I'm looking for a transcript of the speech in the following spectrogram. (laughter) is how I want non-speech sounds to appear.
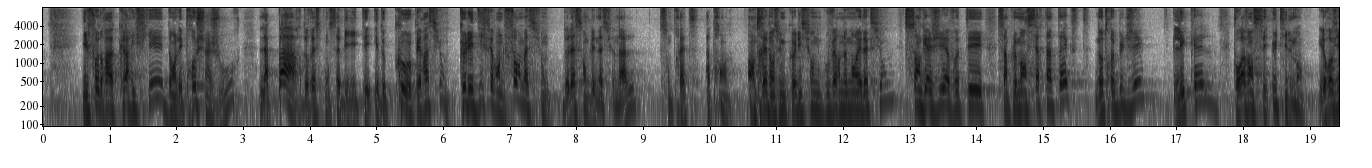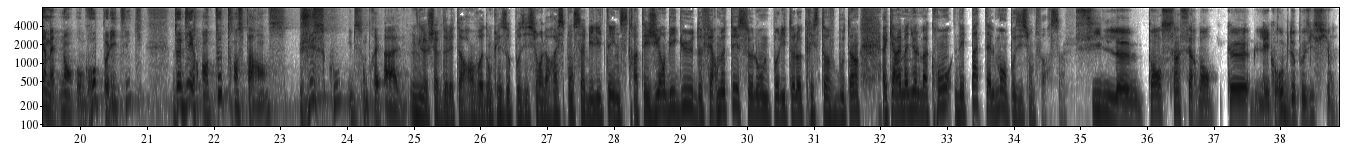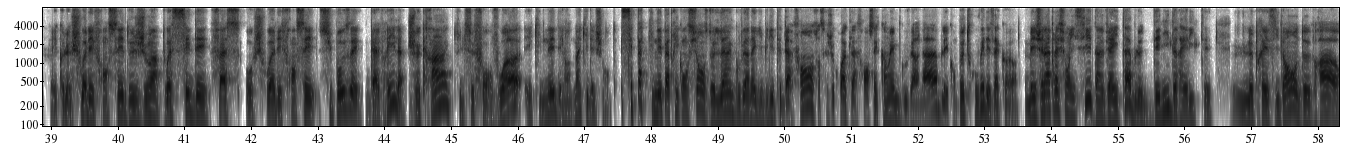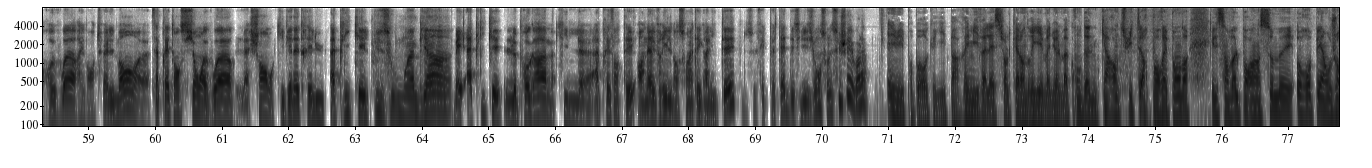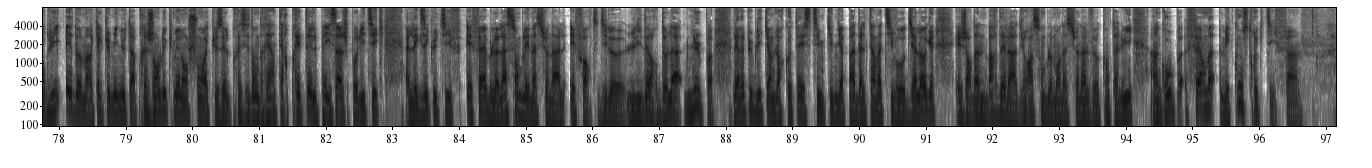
il faudra clarifier dans les prochains jours la part de responsabilité et de coopération que les différentes formations de l'Assemblée nationale sont prêtes à prendre. Entrer dans une coalition de gouvernement et d'action S'engager à voter simplement certains textes Notre budget Lesquels Pour avancer utilement, il revient maintenant aux groupes politiques de dire en toute transparence jusqu'où ils sont prêts à aller. Le chef de l'État renvoie donc les oppositions à leur responsabilité, une stratégie ambiguë de fermeté selon le politologue Christophe Boutin, car Emmanuel Macron n'est pas tellement en position de force. S'il pense sincèrement que les groupes d'opposition et que le choix des Français de juin doit céder face au choix des Français supposés d'avril, je crains qu'il se fourvoie et qu'il n'ait des lendemains qui déchantent. C'est pas qu'il n'ait pas pris conscience de l'ingouvernabilité de la France, parce que je crois que la France est quand même gouvernable et qu'on peut trouver des accords. Mais j'ai l'impression ici d'un véritable déni de réalité. Le président devra revoir éventuellement euh, sa prétention à voir la Chambre qui vient d'être élue appliquer plus ou moins bien, mais appliquer le programme qu'il a présenté en avril dans son intégralité, se fait peut-être des illusions sur le sujet. Voilà. Et mes propos recueillis par Rémi Vallès sur le calendrier. Emmanuel Macron donne 48 heures pour répondre. Il s'envole pour un sommet européen aujourd'hui et demain. Quelques minutes après, Jean-Luc Mélenchon accusait le président de réinterpréter le paysage politique. L'exécutif est faible, l'Assemblée nationale est forte, dit le leader de la NUP. Les républicains de leur côté estiment qu'il n'y a pas d'alternative au dialogue et Jordan Bardella du Rassemblement national veut quant à lui un groupe ferme mais constructif.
